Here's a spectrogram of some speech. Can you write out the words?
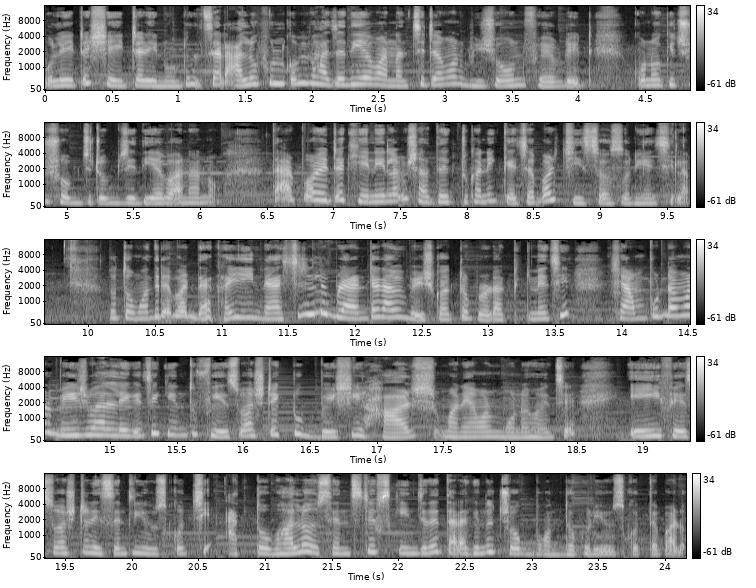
বলে, এটা সেইটারই নুডলস আর আলু ফুলকপি ভাজা দিয়ে বানাচ্ছে, এটা আমার ভীষণ ফেভারিট কোনো কিছু সবজি টবজি দিয়ে বানানো। তারপর এটা খেয়ে নিলাম, সাথে একটুখানি কেচাপ আর চিজ সসও নিয়েছিলাম। তো তোমাদের এবার দেখাই, এই ন্যাচারালি ব্র্যান্ডের আমি বেশ কয়েকটা প্রোডাক্ট কিনেছি। শ্যাম্পুটা আমার বেশ ভালো লেগেছে, কিন্তু ফেস ওয়াশটা একটু বেশি হার্শ মানে আমার মনে হয়েছে, এই ফেস ওয়াশটা রিসেন্টলি ইউজ করছি, এত ভালো সেন্সিটিভ স্কিন যাদের তারা কিন্তু চোখ বন্ধ করে ইউজ করতে পারো।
